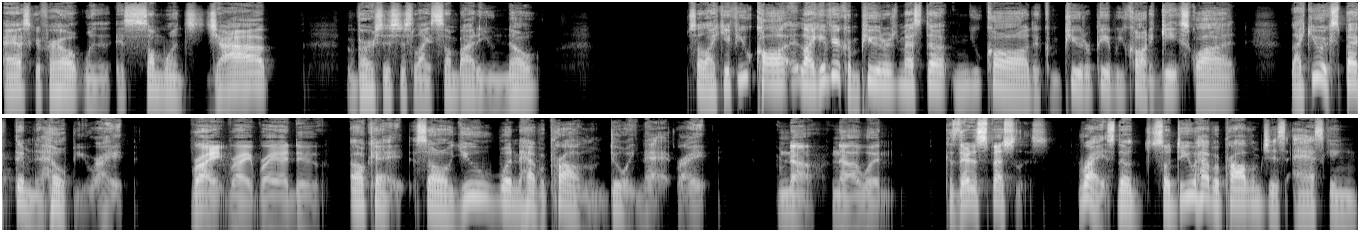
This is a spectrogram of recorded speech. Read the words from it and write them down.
asking for help when it's someone's job versus just like somebody you know? So, like, if you call, like, if your computer's messed up and you call the computer people, you call the Geek Squad, like, you expect them to help you, right? Right, right, right. I do. Okay, so you wouldn't have a problem doing that, right? No, no, I wouldn't. Because they're the specialists. Right. So, so do you have a problem just asking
